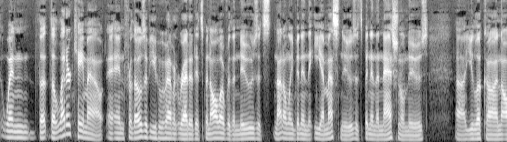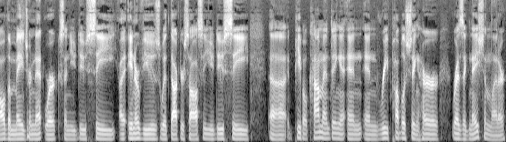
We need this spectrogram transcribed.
when the the letter came out, and for those of you who haven't read it, it's been all over the news. It's not only been in the EMS news; it's been in the national news. Uh, you look on all the major networks, and you do see uh, interviews with Dr. Saussy. You do see uh, people commenting and and republishing her resignation letter.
